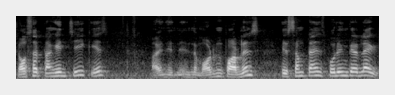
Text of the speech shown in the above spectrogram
Chaucer tongue in cheek is in, in, the modern parlance is sometimes pulling their leg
